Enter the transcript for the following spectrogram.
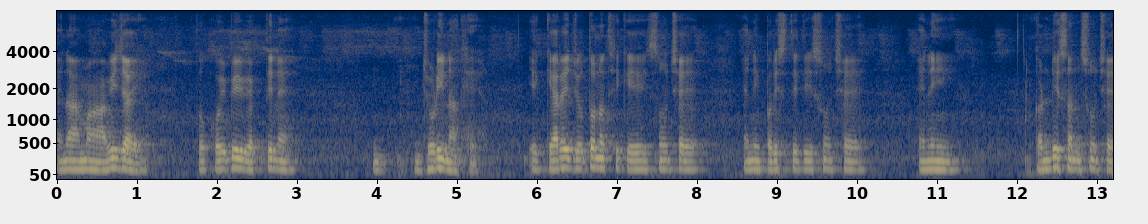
એનામાં આવી જાય તો કોઈ બી વ્યક્તિને જોડી નાખે. એ ક્યારેય જોતો નથી કે શું છે, એની પરિસ્થિતિ શું છે એની કન્ડિશન શું છે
